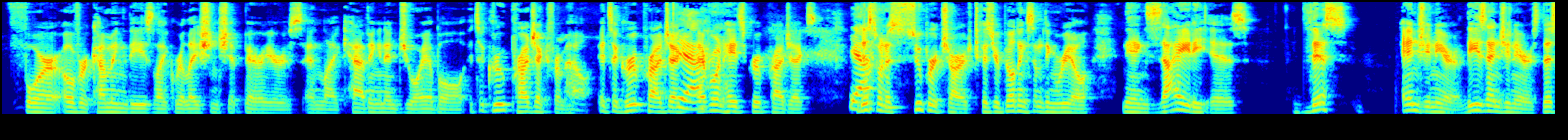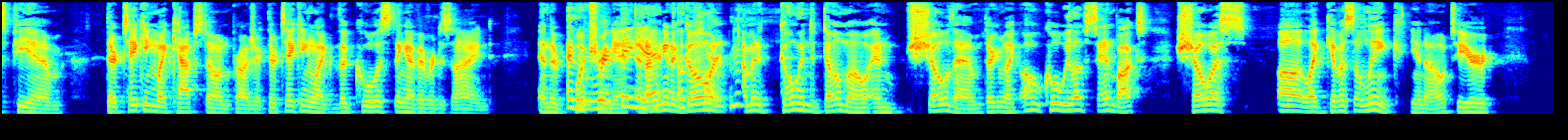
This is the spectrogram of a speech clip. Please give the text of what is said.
for overcoming these like relationship barriers and like having an enjoyable? It's a group project from hell. It's a group project. Yeah. Everyone hates group projects. yeah. This one is supercharged because you're building something real. And the anxiety is this engineer, these engineers, this PM, they're taking my capstone project. They're taking like the coolest thing I've ever designed and they're And butchering it. And I'm going to go and. I'm going to go into Domo and show them. They're going to be like, "Oh, cool, we love Sandbox. Show us uh like give us a link, you know, to your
